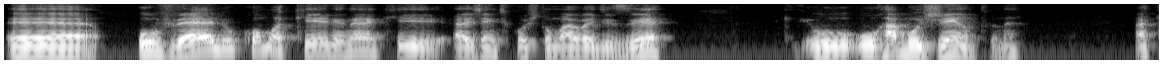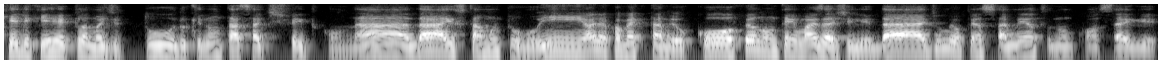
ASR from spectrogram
é, o velho como aquele né, que a gente costumava dizer, o, o rabugento, né? aquele que reclama de tudo, que não está satisfeito com nada, ah, isso está muito ruim, olha como é que está meu corpo, eu não tenho mais agilidade, o meu pensamento não consegue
